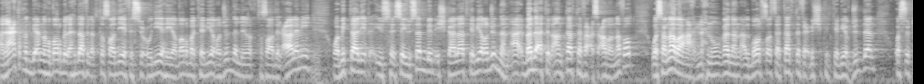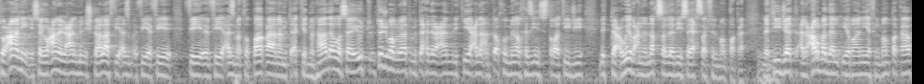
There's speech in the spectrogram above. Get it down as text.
أنا أعتقد بانه ضرب الأهداف الاقتصادية في السعودية هي ضربة كبيرة جدا للاقتصاد العالمي وبالتالي سيسبب إشكالات كبيرة جدا. آه، بدأت الآن ترتفع أسعار النفط وسنرى نحن غدا البورصة سترتفع بشكل كبير جدا وستعاني سيعاني العالم من إشكالات في أزمة في في في في أزمة الطاقة. أنا متأكد من هذا وستجبر الولايات المتحدة الأمريكية على أن تأخذ من الخزين الاستراتيجي للتعويض عن النقص الذي سيحصل في المنطقة. نتيجة العربدة الإيرانية في المنطقة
